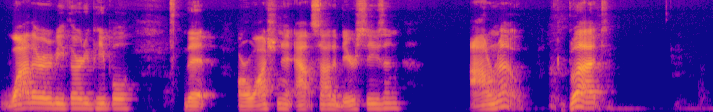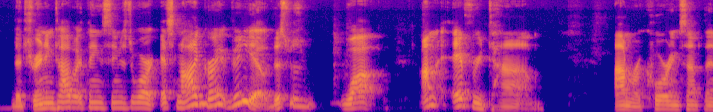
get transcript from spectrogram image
why there would be 30 people that are watching it outside of deer season, I don't know. But the trending topic thing seems to work. It's not a great video. This was why I'm every time I'm recording something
